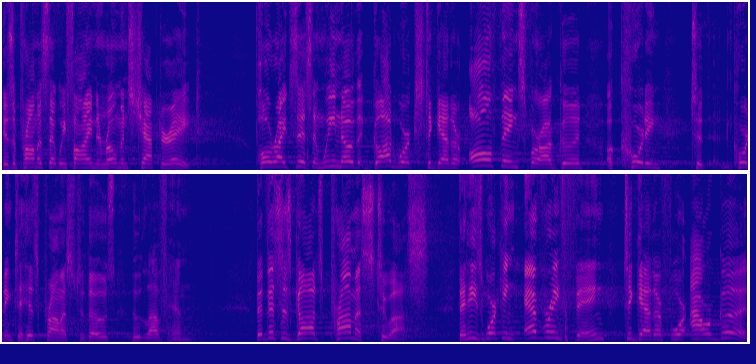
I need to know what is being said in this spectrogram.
is a promise that we find in Romans chapter 8. Paul writes this, and we know that God works together all things for our good according to, according to his promise to those who love him. That this is God's promise to us that He's working everything together for our good.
